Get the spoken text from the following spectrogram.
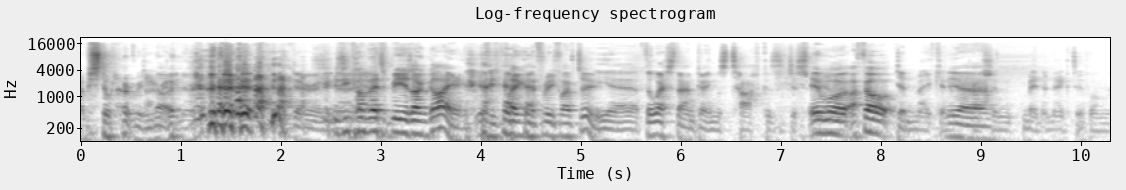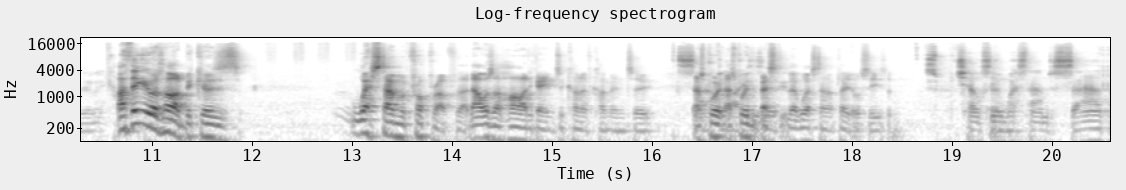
And we still don't really Don't know. really know. Don't really Is he know, come yeah. there to be his own guy if he's playing in the three-five-two? Yeah, the West Ham game was tough because it just It really was. I felt. didn't make an yeah. impression, made a negative one really. I think it was hard because West Ham were proper up for that. That was a hard game to kind of come into. That's probably that's probably the best isn't that West Ham have played all season. Just Chelsea and West Ham just sad,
